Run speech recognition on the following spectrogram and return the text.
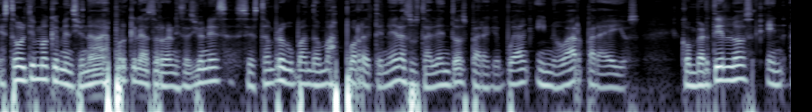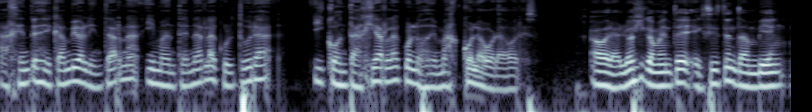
Esto último que mencionaba es porque las organizaciones se están preocupando más por retener a sus talentos para que puedan innovar para ellos, convertirlos en agentes de cambio a la interna y mantener la cultura y contagiarla con los demás colaboradores. Ahora, lógicamente existen también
